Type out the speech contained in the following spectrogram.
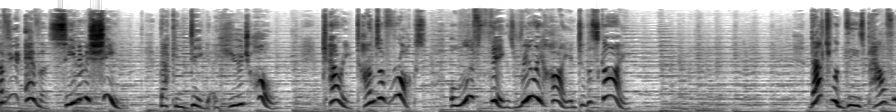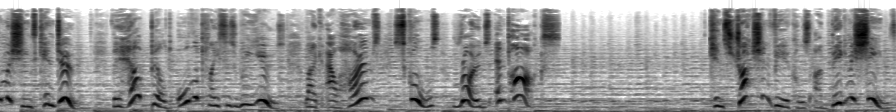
Have you ever seen a machine that can dig a huge hole, carry tons of rocks, or lift things really high into the sky? That's what these powerful machines can do. They help build all the places we use, like our homes, schools, roads, and parks. Construction vehicles are big machines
